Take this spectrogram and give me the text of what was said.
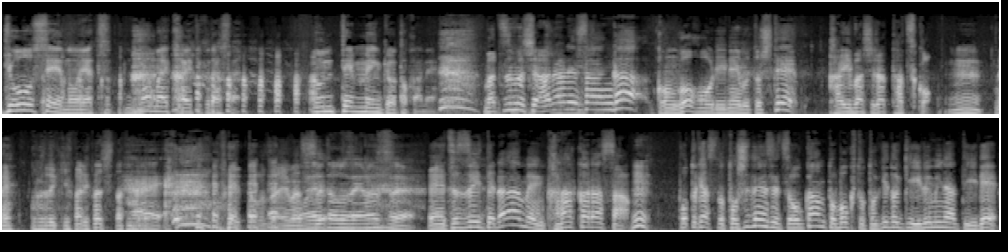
行政のやつ、名前変えてください。運転免許とかね。松虫あられさんが今後ホーリーネームとして、貝柱達子。うん。ね。これで決まりましたんで。はい おめでとうございまおめですと。うございます。えー続いて、ラーメンカラカラさん。うんポッドキャスト都市伝説おかんと僕と時々イルミナティで、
